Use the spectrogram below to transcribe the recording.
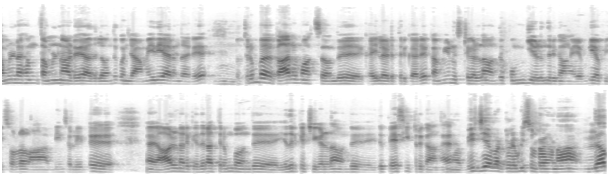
தமிழகம் தமிழ்நாடு அதுல வந்து கொஞ்சம் அமைதியா இருந்தாரு. திரும்ப கார்ல் மார்க்ஸை வந்து கையில எடுத்திருக்காரு. கம்யூனிஸ்டுகள்லாம் வந்து பொங்கி எழுந்திருக்காங்க. எப்படி அப்படி சொல்லலாம் அப்படின்னு சொல்லிட்டு ஆளுநருக்கு எதிராக திரும்ப வந்து எதிர்க்கட்சிகள்லாம் வந்து இது பேசிட்டு இருக்காங்க. பிஜே பட்டில் எப்படி சொல்றாங்கன்னா இதா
